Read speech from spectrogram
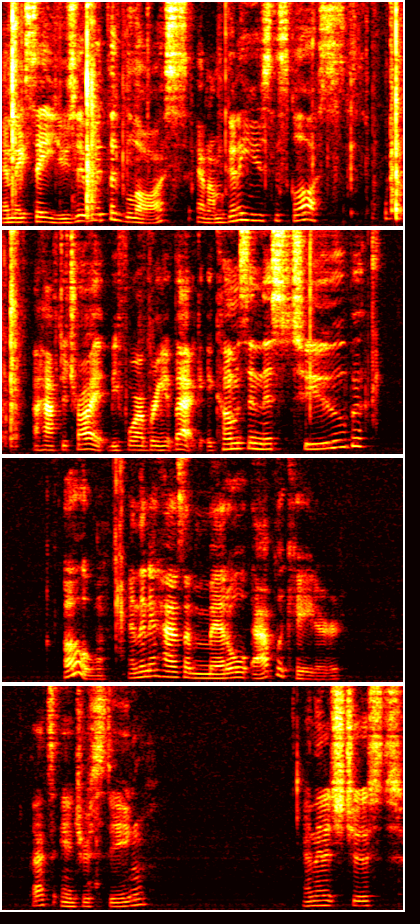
And they say use it with the gloss, and I'm going to use this gloss. I have to try it before I bring it back. It comes in this tube. Oh, and then it has a metal applicator. That's interesting. And then it's just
